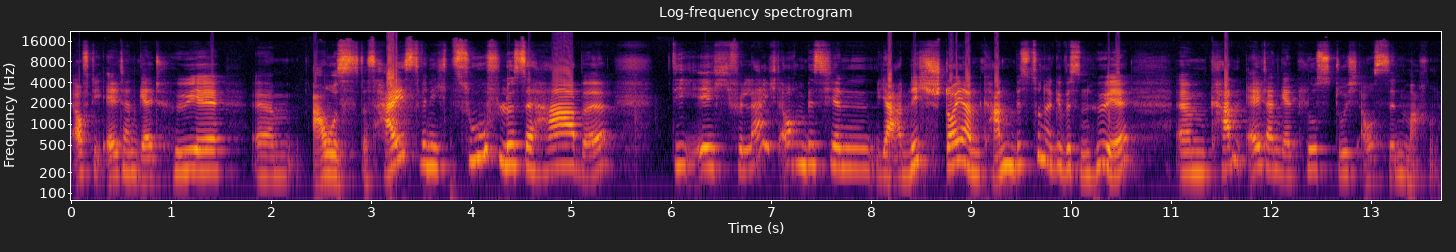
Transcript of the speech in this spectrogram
auf die Elterngeldhöhe ähm, aus. Das heißt, wenn ich Zuflüsse habe, die ich vielleicht auch ein bisschen ja nicht steuern kann bis zu einer gewissen Höhe, ähm, kann Elterngeld Plus durchaus Sinn machen.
